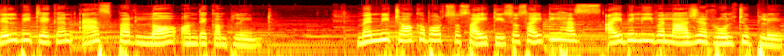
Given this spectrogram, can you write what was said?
will be taken as per law on their complaint. When we talk about society, society has, I believe, a larger role to play.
